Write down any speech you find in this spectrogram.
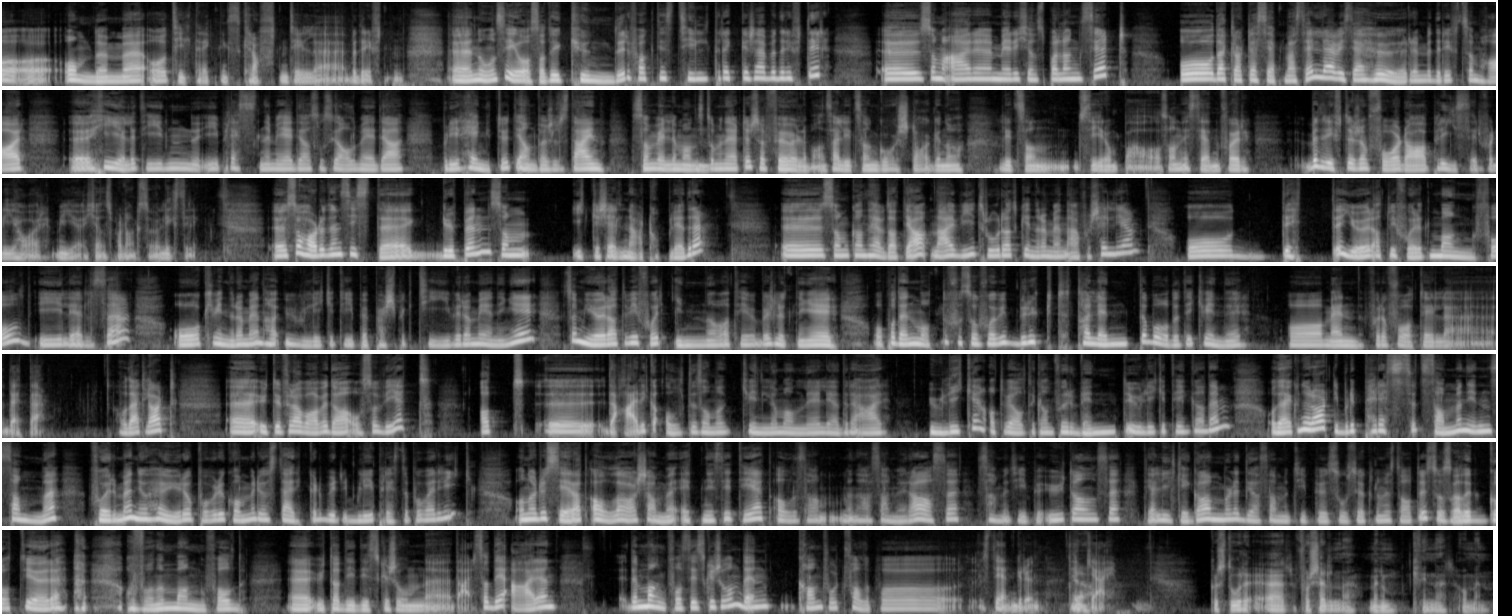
omdømmet og tiltrekningskraften til bedriften. Noen sier jo også at kunder faktisk tiltrekker seg bedrifter som er mer kjønnsbalansert. Og det er klart jeg ser på meg selv, hvis jeg hører en bedrift som har hele tiden i pressen, media, sosiale medier blir hengt ut i anførselstegn som veldig mannsdominerte, så føler man seg litt sånn gårsdagen og litt sånn sirumpa og sånn, istedenfor bedrifter som får da priser for de har mye kjønnsbalanse og likestilling. Så har du den siste gruppen, som ikke sjelden er toppledere, som kan hevde at ja, nei, vi tror at kvinner og menn er forskjellige, og dette gjør at vi får et mangfold i ledelse, og kvinner og menn har ulike typer perspektiver og meninger, som gjør at vi får innovative beslutninger. Og på den måten så får vi brukt talentet både til kvinner og menn for å få til dette. Og det er klart, uh, ut ifra hva vi da også vet, at uh, det er ikke alltid sånn at kvinnelige og mannlige ledere er ulike. At vi alltid kan forvente ulike ting av dem. Og det er jo ikke noe rart. De blir presset sammen i den samme formen. Jo høyere oppover du kommer, jo sterkere blir presset på å være lik. Og når du ser at alle har samme etnisitet, alle sammen har samme rase, samme type utdannelse, de er like gamle, de har samme type sosioøkonomisk status, så skal det godt gjøre å få noe mangfold uh, ut av de diskusjonene der. Så det er en den mangfoldsdiskusjonen den kan fort falle på stengrunn, tenker ja. jeg. Hvor store er forskjellene mellom kvinner og menn?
